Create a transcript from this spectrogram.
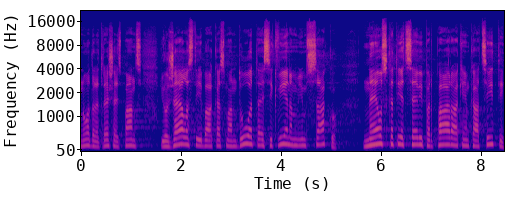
nodaļa, 3. pants. Jo žēlastībā, kas man dota, es ikvienam jums saku, neuzskatiet sevi par pārākiem kā citi,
